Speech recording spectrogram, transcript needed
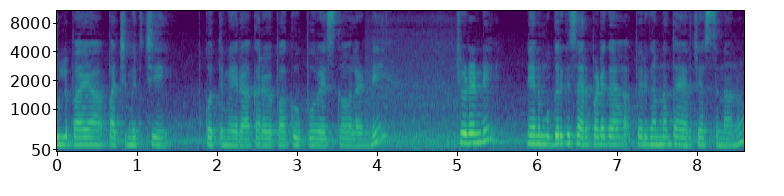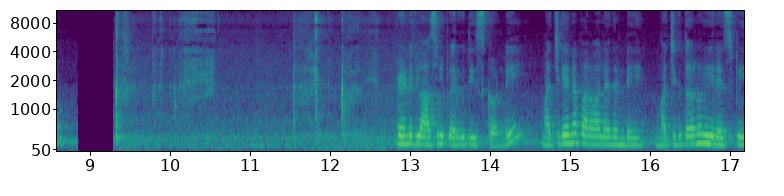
ఉల్లిపాయ పచ్చిమిర్చి కొత్తిమీర కరివేపాకు ఉప్పు వేసుకోవాలండి. చూడండి నేను ముగ్గురికి సరిపడగా పెరుగన్నం తయారు చేస్తున్నాను. రెండు గ్లాసులు పెరుగు తీసుకోండి. మజ్జిగైనా పర్వాలేదండి. మజ్జిగతోనూ ఈ రెసిపీ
